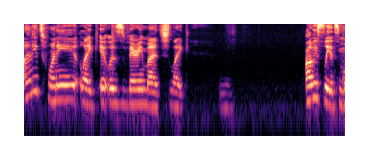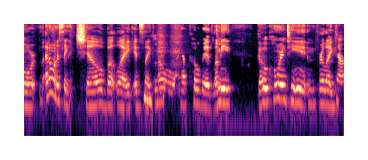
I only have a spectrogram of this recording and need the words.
2020, like it was very much like obviously it's more I don't want to say chill, but like it's like, Mhm. oh, I have COVID. Let me go quarantine for like Yeah.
